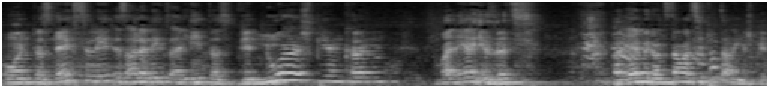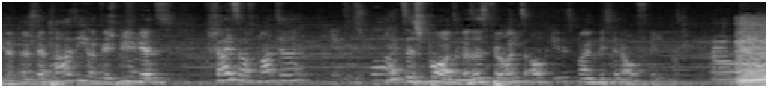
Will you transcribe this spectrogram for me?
Und das nächste Lied ist allerdings ein Lied, das wir nur spielen können, weil er hier sitzt. Weil er mit uns damals die Platte eingespielt hat. Das ist der Pasi und wir spielen jetzt Scheiß auf Mathe. Jetzt ist Sport. Jetzt ist Sport. Und das ist für uns auch jedes Mal ein bisschen aufregend.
